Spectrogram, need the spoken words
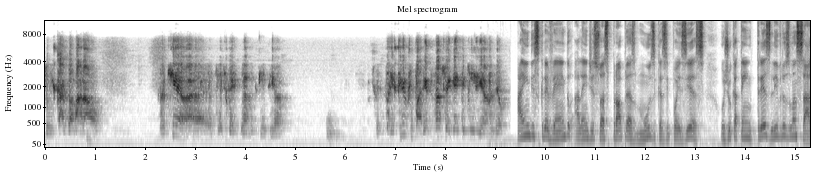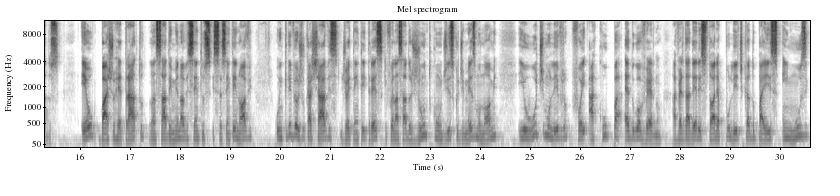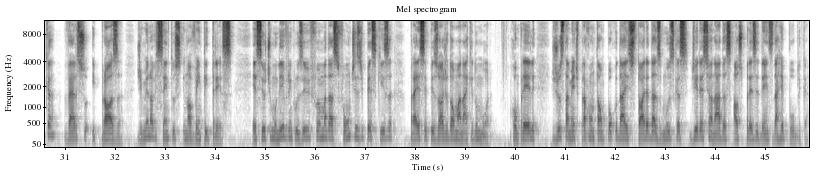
do Ricardo Amaral. Eu tinha, eu tinha 16 anos, 15 anos. Por incrível que pareça, eu cheguei a ter 15 anos, viu? Ainda escrevendo, além de suas próprias músicas e poesias, o Juca tem três livros lançados. Eu, Baixo Retrato, lançado em 1969, O Incrível Juca Chaves, de 83, que foi lançado junto com o disco de mesmo nome, e o último livro foi A Culpa é do Governo, a verdadeira história política do país em música, verso e prosa, de 1993. Esse último livro, inclusive, foi uma das fontes de pesquisa para esse episódio do Almanac do Humor. Comprei ele justamente para contar um pouco da história das músicas direcionadas aos presidentes da República.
